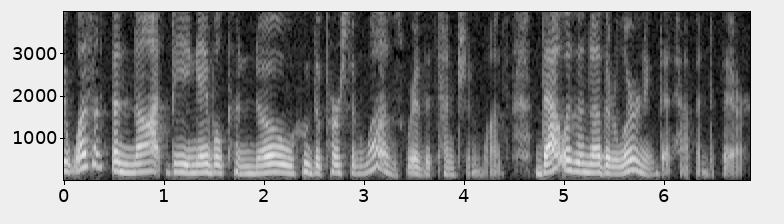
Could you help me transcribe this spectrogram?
It wasn't the not being able to know who the person was where the tension was. That was another learning that happened there.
